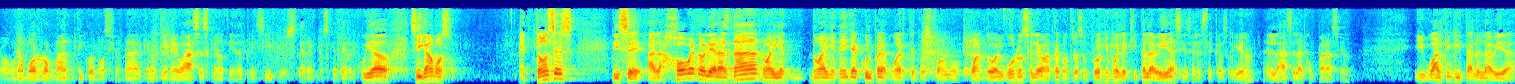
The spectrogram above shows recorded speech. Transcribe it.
Un amor romántico, emocional, que no tiene bases, que no tiene principios. Tenemos que tener cuidado. Sigamos. Entonces, dice, a la joven no le harás nada, no hay en, no hay en ella culpa de muerte, pues cuando, cuando alguno se levanta contra su prójimo le quita la vida, así es en este caso, ¿vieron? Él hace la comparación. Igual que quitarle la vida.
